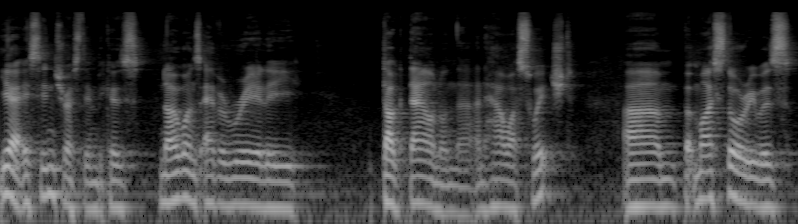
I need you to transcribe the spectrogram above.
Yeah, it's interesting because no one's ever really dug down on that and how I switched. Um, but my story was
